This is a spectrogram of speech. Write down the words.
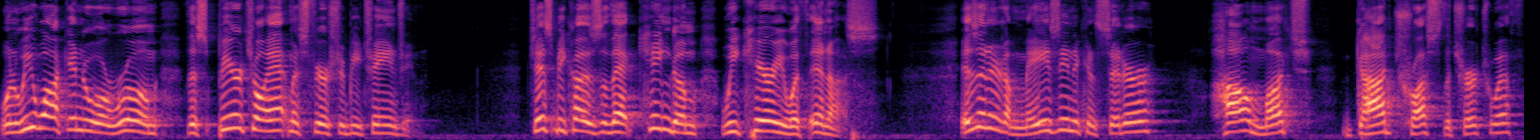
When we walk into a room, the spiritual atmosphere should be changing just because of that kingdom we carry within us. Isn't it amazing to consider how much God trusts the church with?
